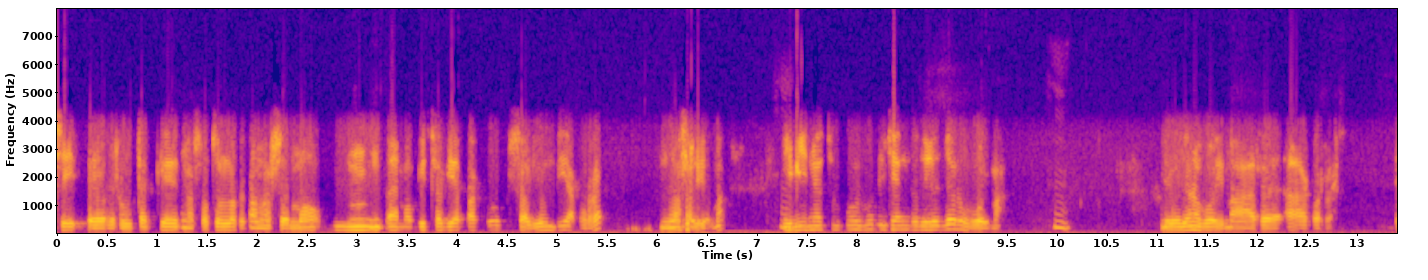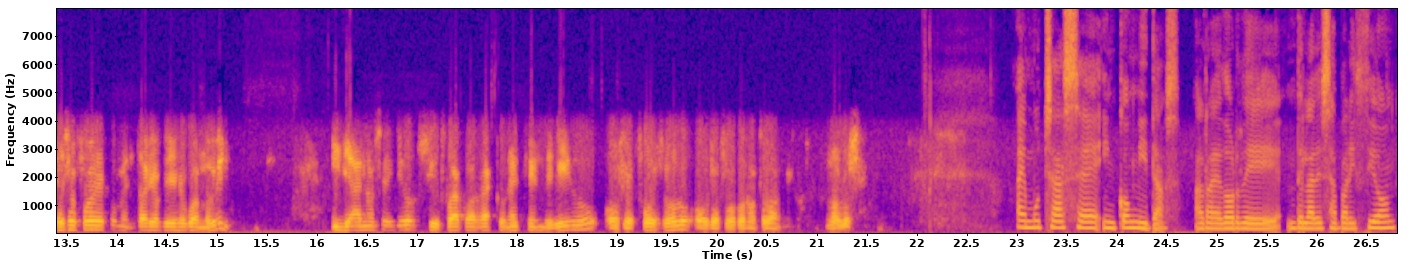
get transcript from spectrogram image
Sí, pero resulta que nosotros lo que conocemos, hemos visto aquí a Paco, salió un día a correr no ha salido más. Y mm. vino este pueblo diciendo, yo no voy más. Mm. Digo, yo no voy más a, correr. Eso fue el comentario que dije cuando vino. Y ya no sé yo si fue a correr con este individuo o se fue solo o se fue con otro amigo. No lo sé. Hay muchas eh, incógnitas alrededor de, la desaparición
